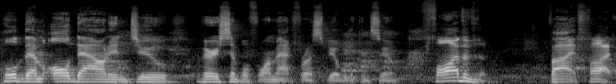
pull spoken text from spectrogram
pulled them all down into a very simple format for us to be able to consume. Five of them. Five. Five.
